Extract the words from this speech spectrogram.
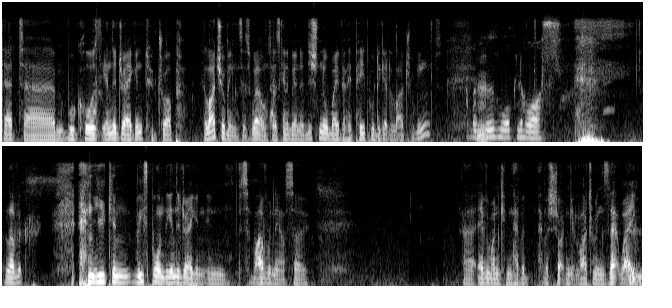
That um, will cause the Ender Dragon to drop Elytra wings as well. So it's going to be an additional way for people to get Elytra wings. I'm a Mm. moonwalking horse. Love it. And you can respawn the Ender Dragon in survival now, so uh, everyone can have a have a shot and get Elytra wings that way. Mm.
